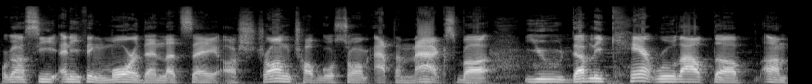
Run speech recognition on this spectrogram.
we're going to see anything more than, let's say, a strong tropical storm at the max. But you definitely can't rule out the um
